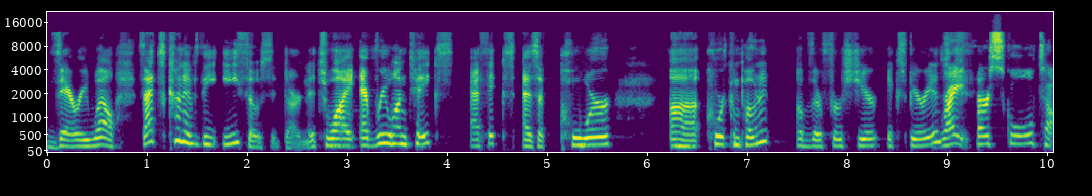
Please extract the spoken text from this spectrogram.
very well. That's kind of the ethos at Darden. It's why everyone takes ethics as a core uh core component of their first year experience. Right. First school to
